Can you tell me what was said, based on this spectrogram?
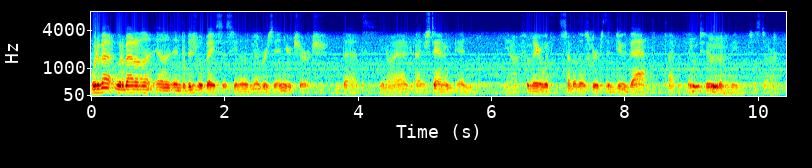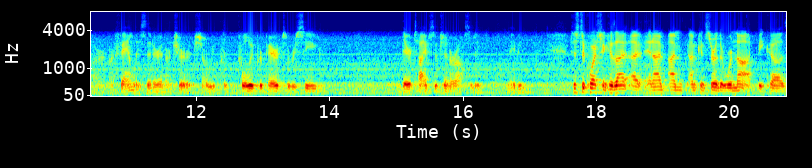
What about what about on, a, on an individual basis? You know, the members in your church that you know I, I understand and, and you know I'm familiar with some of those groups that do that type of thing too. But I mean, just our, our, our families that are in our church, are we pre- fully prepared to receive their types of generosity? Maybe. Just a question, because I, I and I'm, I'm I'm concerned that we're not because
